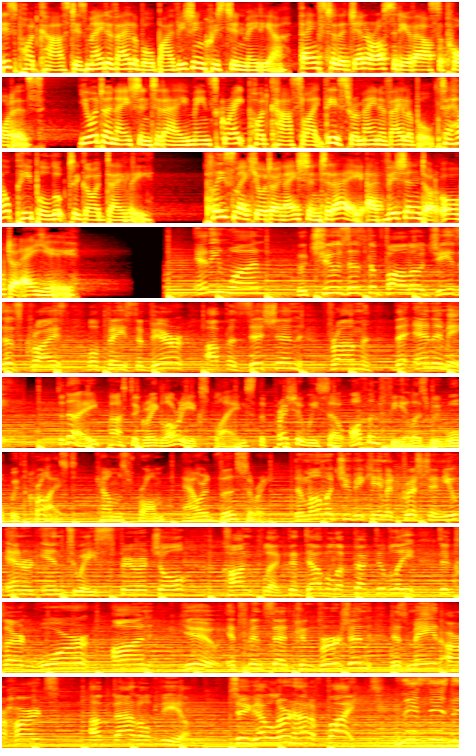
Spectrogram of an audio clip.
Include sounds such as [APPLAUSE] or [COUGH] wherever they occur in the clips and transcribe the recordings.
This podcast is made available by Vision Christian Media, thanks to the generosity of our supporters. Your donation today means great podcasts like this remain available to help people look to God daily. Please make your donation today at vision.org.au. Anyone who chooses to follow Jesus Christ will face severe opposition from the enemy. Today, Pastor Greg Laurie explains the pressure we so often feel as we walk with Christ comes from our adversary. The moment you became a Christian, you entered into a spiritual conflict. The devil effectively declared war on you. It's been said conversion has made our hearts a battlefield. So you got to learn how to fight. This is the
